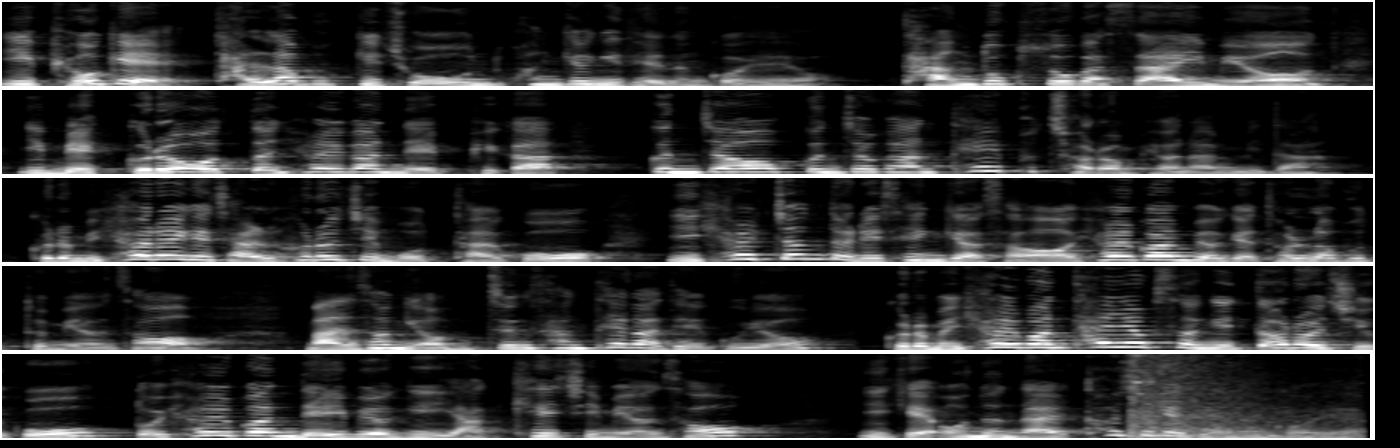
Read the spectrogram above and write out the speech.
이 벽에 달라붙기 좋은 환경이 되는 거예요. 당독소가 쌓이면 이 매끄러웠던 혈관 내피가 끈적끈적한 테이프처럼 변합니다. 그러면 혈액이 잘 흐르지 못하고 이 혈전들이 생겨서 혈관벽에 덜러붙으면서 만성 염증 상태가 되고요. 그러면 혈관 탄력성이 떨어지고 또 혈관 내벽이 약해지면서 이게 어느 날 터지게 되는 거예요.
